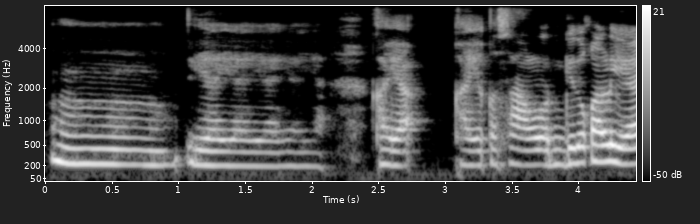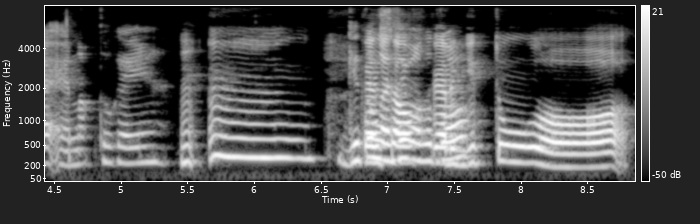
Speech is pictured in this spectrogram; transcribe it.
Hmm, iya iya iya iya iya. Kayak kayak ke salon gitu kali ya, enak tuh kayaknya. Mm-mm. Gitu kayak self care lo? gitu loh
